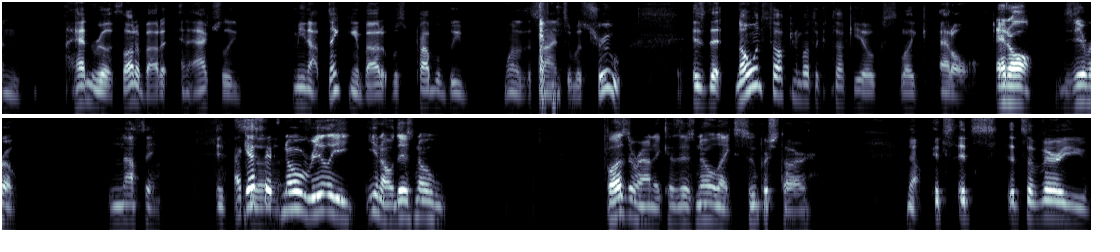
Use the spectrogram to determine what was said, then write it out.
and I hadn't really thought about it, and actually, me not thinking about it was probably one of the signs it was true. Is that no one's talking about the Kentucky Oaks like at all? At all. Zero. Nothing. It's, I guess uh, there's no really, you know, there's no buzz around it because there's no like superstar. No, it's it's it's a very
